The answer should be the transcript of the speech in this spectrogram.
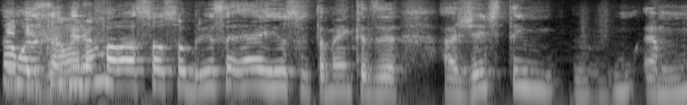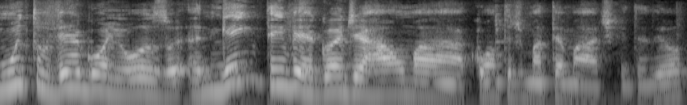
Não, mas eu queria não... falar só sobre isso, é isso também, quer dizer, a gente tem. É muito vergonhoso. Ninguém tem vergonha de errar uma conta de matemática, entendeu?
